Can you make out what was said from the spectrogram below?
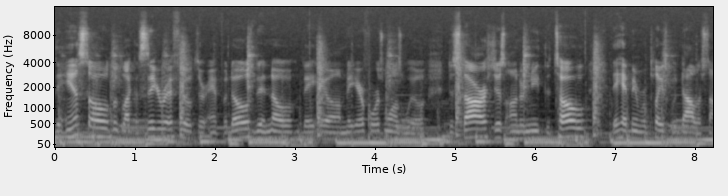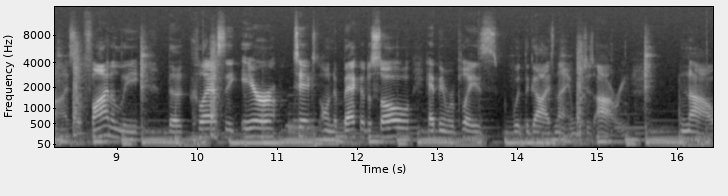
the insole look like a cigarette filter, and for those that know, they um the Air Force Ones will. The stars just underneath the toe, they have been replaced with dollar signs. So finally, the classic air text on the back of the sole had been replaced with the guy's name, which is Ari. Now,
